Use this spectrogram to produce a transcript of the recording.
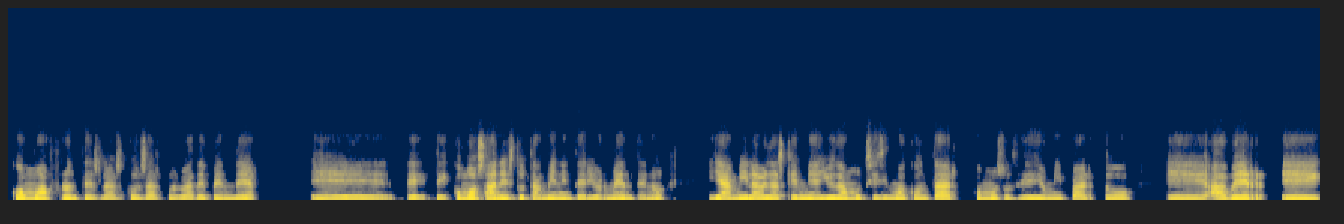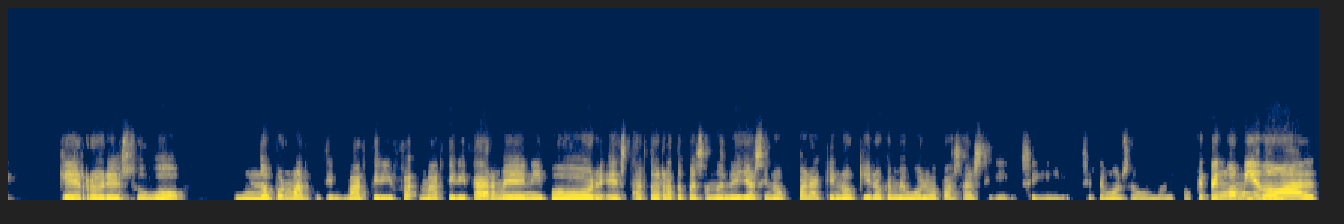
cómo afrontes las cosas, pues va a depender eh, de, de, cómo sanes tú también interiormente, ¿no? Y a mí la verdad es que me ayuda muchísimo a contar cómo sucedió mi parto, eh, a ver qué errores hubo no por martirizarme ni por estar todo el rato pensando en ello, sino para que no quiero que me vuelva a pasar si, si, si tengo un segundo hijo. ¿Que tengo miedo al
